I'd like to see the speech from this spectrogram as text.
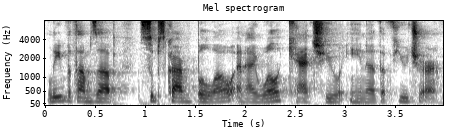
leave a thumbs up, subscribe below, and I will catch you in the future.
